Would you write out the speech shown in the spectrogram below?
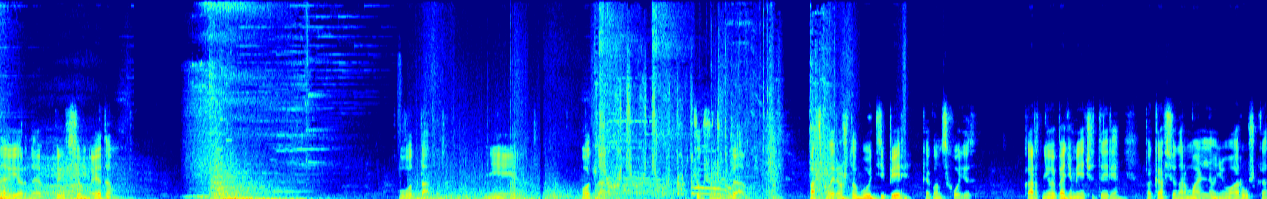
наверное, при всем этом... Вот так вот. Нет. Вот так. Чук-чук-чук, да. Посмотрим, что будет теперь, как он сходит. Карт у него 5, у меня 4. Пока все нормально, у него оружка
